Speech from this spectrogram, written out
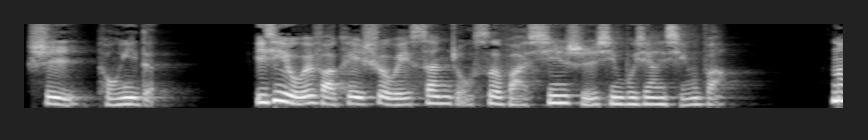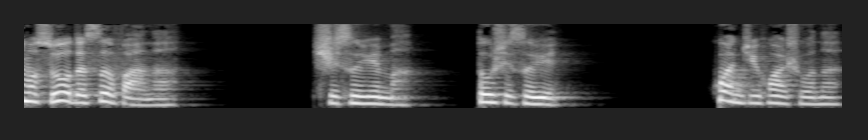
是同一的。一切有为法可以设为三种：色法、心识、心不相行法。那么，所有的色法呢，是色蕴吗？都是色蕴。换句话说呢，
